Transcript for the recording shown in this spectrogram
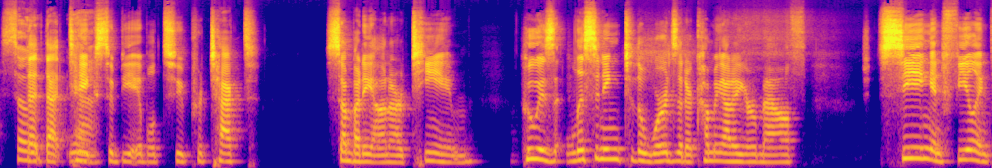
So that that yeah. takes to be able to protect somebody on our team who is listening to the words that are coming out of your mouth seeing and feeling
